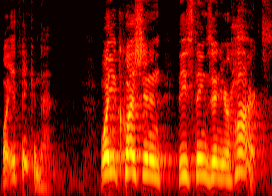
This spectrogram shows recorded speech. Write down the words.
Why are you thinking that? Why are you questioning these things in your hearts?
